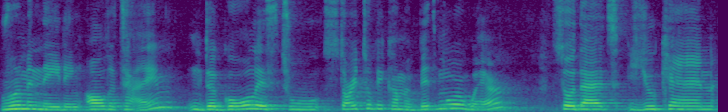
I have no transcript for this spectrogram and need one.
ruminating all the time, the goal is to start to become a bit more aware so that you can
